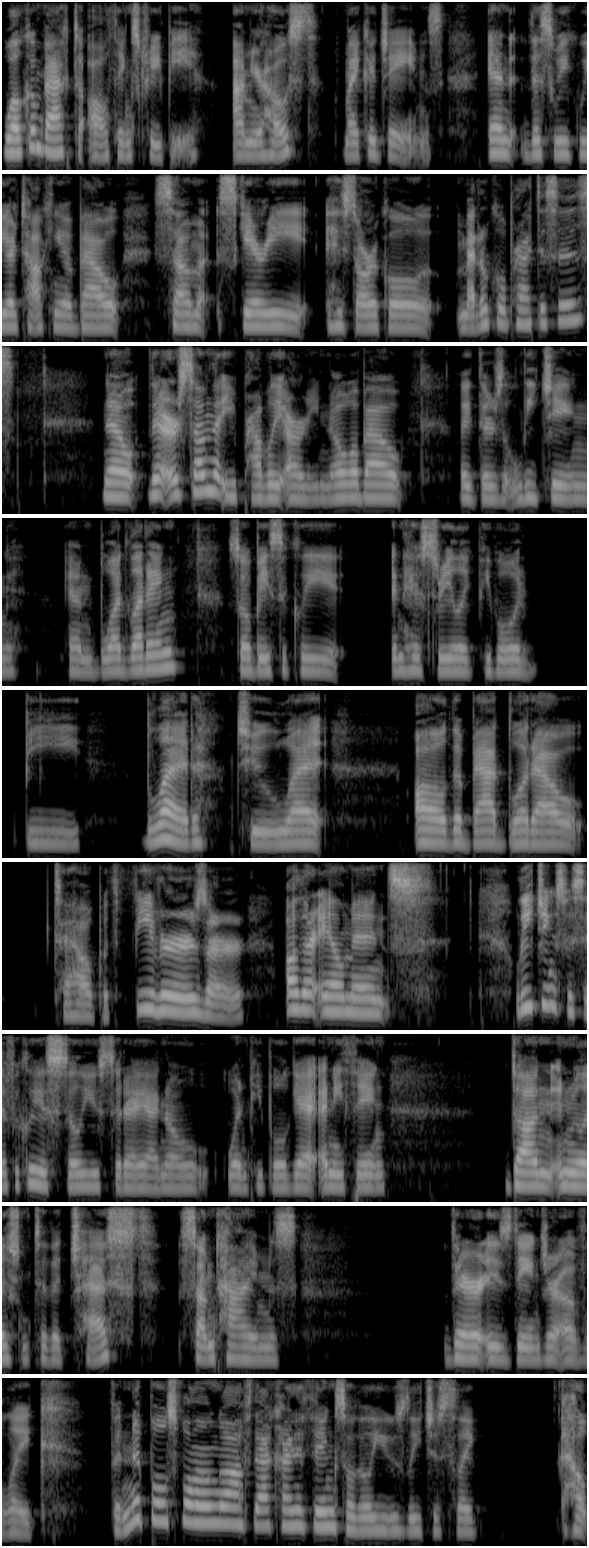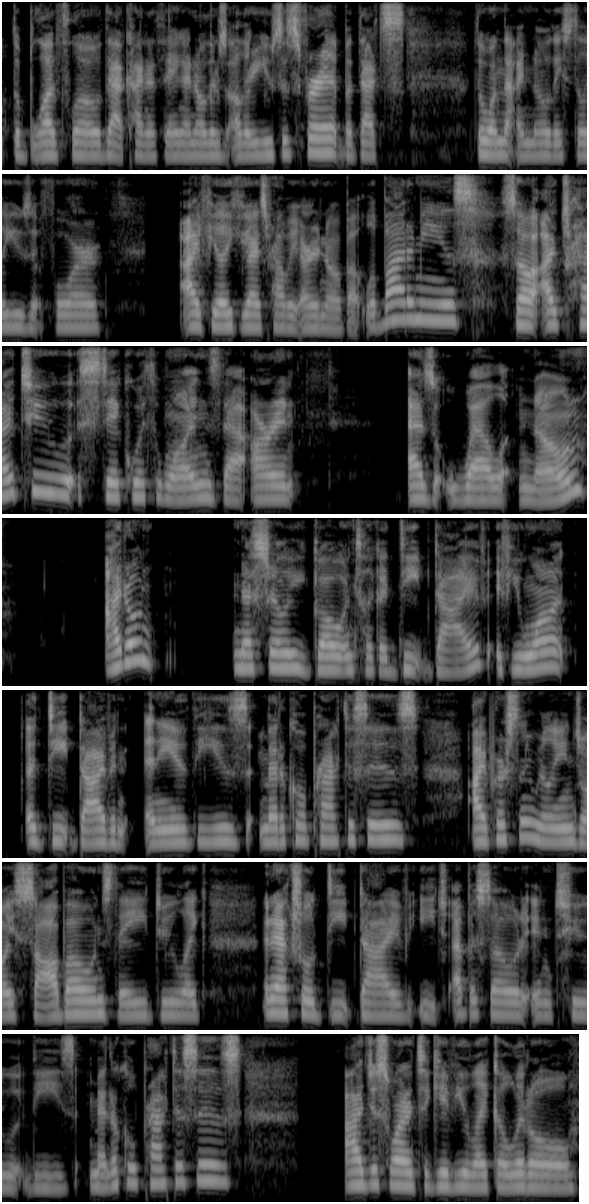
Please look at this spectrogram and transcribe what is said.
Welcome back to All Things Creepy. I'm your host, Micah James, and this week we are talking about some scary historical medical practices. Now, there are some that you probably already know about, like there's leeching and bloodletting. So basically, in history, like people would be bled to let all the bad blood out to help with fevers or other ailments Leeching specifically is still used today. I know when people get anything done in relation to the chest, sometimes there is danger of like the nipples falling off, that kind of thing. So they'll leeches to like help the blood flow, that kind of thing. I know there's other uses for it, but that's the one that I know they still use it for. I feel like you guys probably already know about lobotomies. So I try to stick with ones that aren't as well known. I don't necessarily go into like a deep dive. If you want a deep dive in any of these medical practices, I personally really enjoy Sawbones. They do like an actual deep dive each episode into these medical practices. I just wanted to give you like a little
